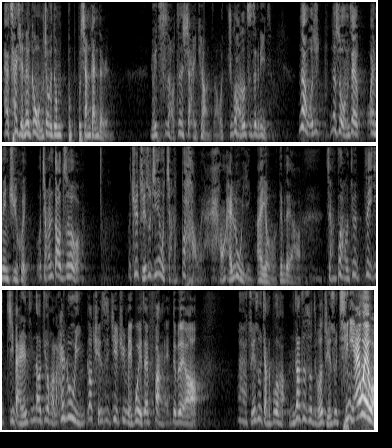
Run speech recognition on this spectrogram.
还有差遣那个跟我们教会都不不相干的人。有一次啊，我真的吓一跳，你知道，我举过好多次这个例子。那我就那时候我们在外面聚会，我讲完道之后，我觉得主耶稣今天我讲的不好哎，好像还录影，哎呦，对不对啊？讲不好就这一几百人听到就好了，还录影到全世界去，美国也在放哎，对不对哦？啊，主耶稣讲的不好，你知道这时候怎么？主耶稣，请你安慰我，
